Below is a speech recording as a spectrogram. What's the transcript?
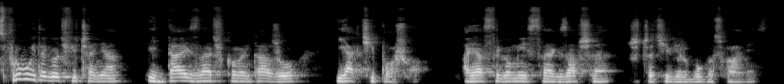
Spróbuj tego ćwiczenia i daj znać w komentarzu, jak Ci poszło. A ja z tego miejsca, jak zawsze, życzę Ci wielu błogosławieństw.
